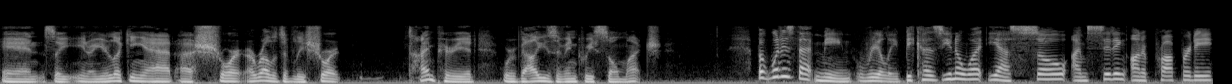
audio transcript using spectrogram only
And so you know, you're looking at a short, a relatively short time period where values have increased so much. But what does that mean, really? Because you know what? Yes, so I'm sitting on a property,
